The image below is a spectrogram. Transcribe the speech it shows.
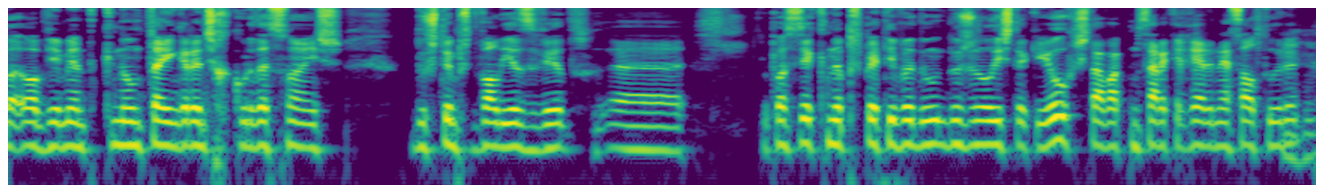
obviamente, que não têm grandes recordações dos tempos de Vale Azevedo. ah, eu posso dizer que, na perspectiva de um, de um jornalista que eu estava a começar a carreira nessa altura, Uhum.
